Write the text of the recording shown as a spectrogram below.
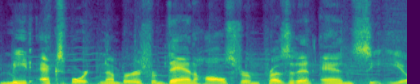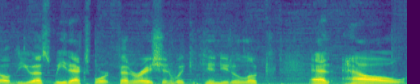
meat export numbers from Dan Hallstrom, President and CEO of the U.S. Meat Export Federation. We continue to look at how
